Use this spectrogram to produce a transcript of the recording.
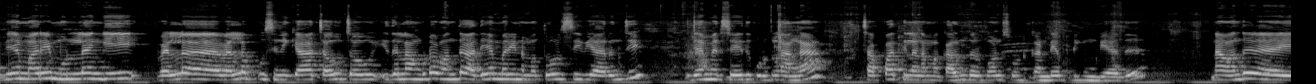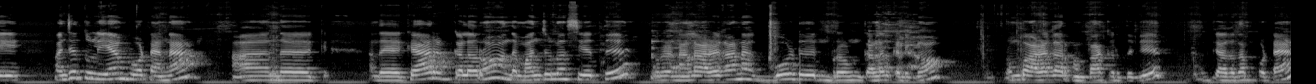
இதே மாதிரி முள்ளங்கி வெள்ளை வெள்ளை பூசணிக்காய் சவு சவு இதெல்லாம் கூட வந்து அதே மாதிரி நம்ம தோல் சீவி அரிஞ்சு இதே மாதிரி செய்து கொடுக்கலாங்க. சப்பாத்தியில் நம்ம கலந்துருக்கோம்னு சொல்லிட்டு கண்டே பிடிக்க முடியாது. நான் வந்து மஞ்சத்தூள் ஏன் போட்டேன்னா அந்த அந்த கேரட் கலரும் அந்த மஞ்சளும் சேர்த்து ஒரு நல்ல அழகான கோல்டன் ப்ரௌன் கலர் கிடைக்கும். ரொம்ப அழகாக இருக்கும் பார்க்குறதுக்கு அதுக்காக தான் போட்டேன்.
